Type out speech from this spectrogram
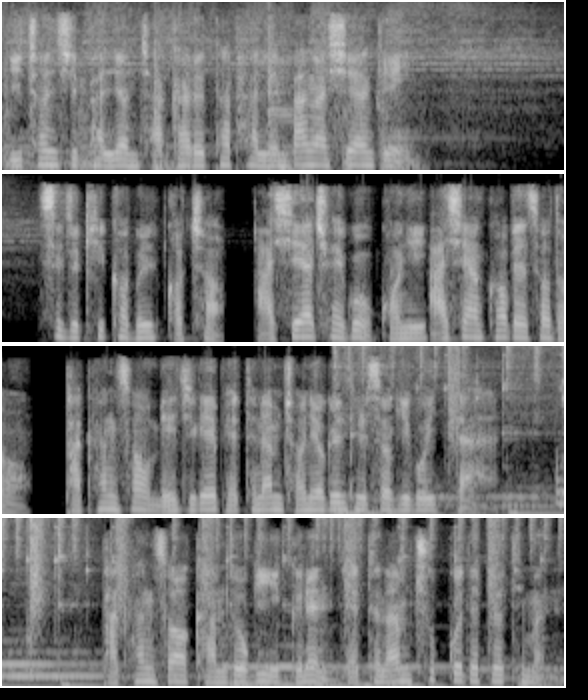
2018년 자카르타 팔렘방 아시안 게임 스즈키컵을 거쳐 아시아 최고 권위 아시안컵에서도 박항서 매직의 베트남 전역을 들썩이고 있다. 박항서 감독이 이끄는 베트남 축구대표팀은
